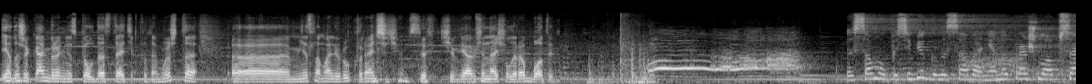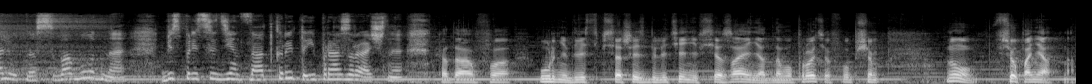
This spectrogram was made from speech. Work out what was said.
Я даже камеру не успел достать, потому что э, мне сломали руку раньше, чем, чем я вообще начал работать. Само по себе голосование, оно прошло абсолютно свободно, беспрецедентно открыто и прозрачно. Когда в урне 256 бюллетеней, все за и ни одного против, в общем, ну, все понятно.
